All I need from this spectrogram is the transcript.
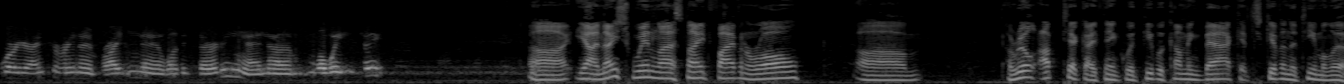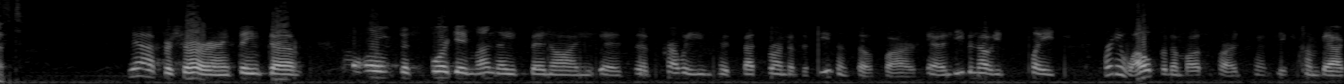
Warrior Ice Arena in Brighton at 11:30, and um, we'll wait and see. Uh, yeah, a nice win last night, five in a row. Um, a real uptick, I think, with people coming back. It's given the team a lift. Yeah, for sure. I think uh, this four-game run that he's been on is uh, probably his best run of the season so far. And even though he's played pretty well for the most part since he's come back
